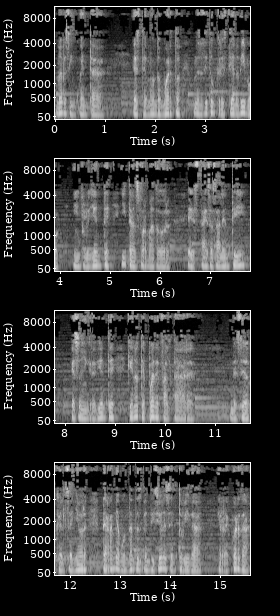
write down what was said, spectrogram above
9:50. Este mundo muerto necesita un cristiano vivo, influyente y transformador. ¿Está esa sal en ti? Es un ingrediente que no te puede faltar. Deseo que el Señor derrame abundantes bendiciones en tu vida y recuerda,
